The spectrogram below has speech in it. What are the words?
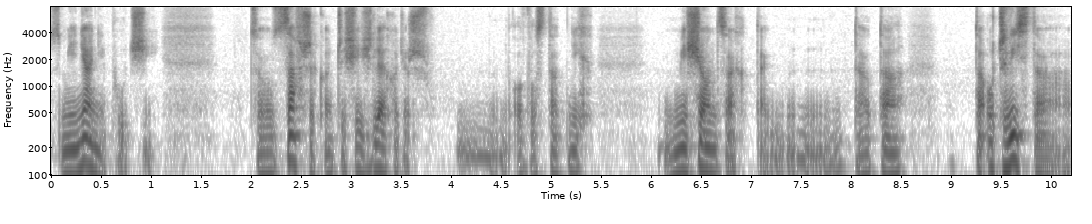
zmienianie płci, co zawsze kończy się źle, chociaż w ostatnich miesiącach ta, ta, ta, ta oczywista,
